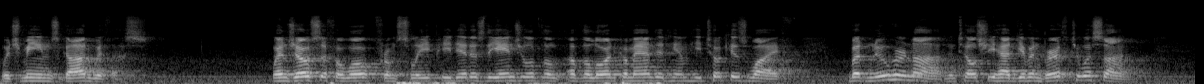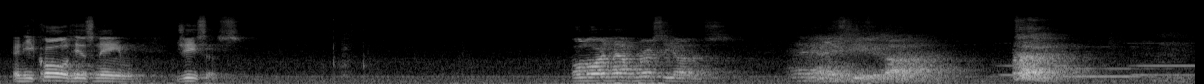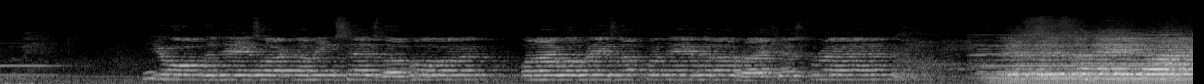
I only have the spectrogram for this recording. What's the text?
which means God with us. When Joseph awoke from sleep, he did as the angel of the, of the Lord commanded him. He took his wife, but knew her not until she had given birth to a son, and he called his name Jesus. O Lord, have mercy on us. Thanks be to God. Behold, the days are coming, says the Lord, when I will raise up for David a righteous branch. This is the day by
